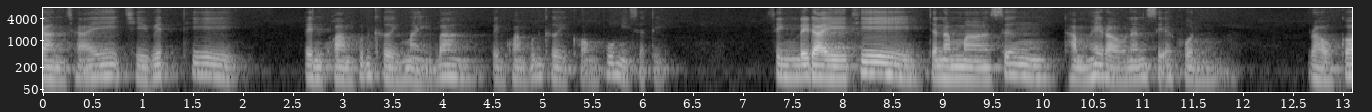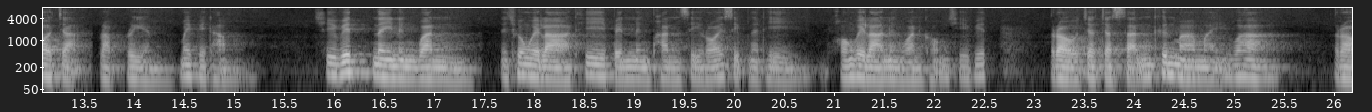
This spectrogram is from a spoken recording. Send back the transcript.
การใช้ชีวิตที่เป็นความคุ้นเคยใหม่บ้าง เป็นความคุ้นเคยของผู้มีสติ สิ่งใด ๆ ที่จะนำมาซึ่งทำให้เรานั้นเสียคน เราก็จะปรับเปลี่ยนไม่ไปทำ ชีวิตในหนึ่งวัน ในช่วงเวลาที่เป็น 1,410 นาที ของเวลาหนึ่งวันของชีวิต เราจะจัดสรรขึ้นมาใหม่ว่า เรา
